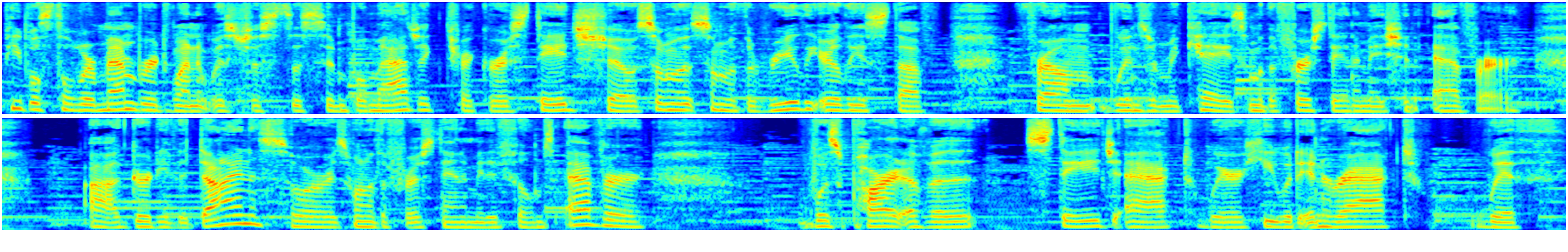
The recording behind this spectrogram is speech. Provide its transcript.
people still remembered when it was just a simple magic trick or a stage show. Some of the, some of the really earliest stuff from Winsor McCay, some of the first animation ever. Uh, Gertie the Dinosaur is one of the first animated films ever. Was part of a stage act where he would interact with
